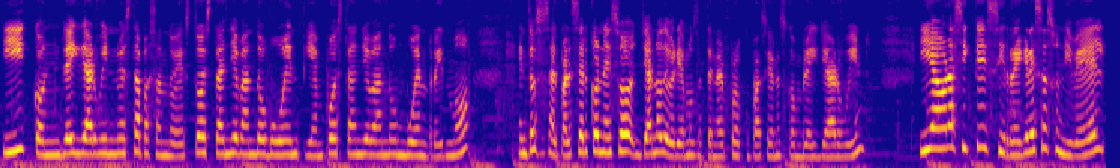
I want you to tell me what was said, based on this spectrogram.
Y con Blake Jarwin no está pasando esto. Están llevando buen tiempo, están llevando un buen ritmo. Entonces, al parecer con eso ya no deberíamos de tener preocupaciones con Blake Jarwin. Y ahora sí que si regresa a su nivel,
